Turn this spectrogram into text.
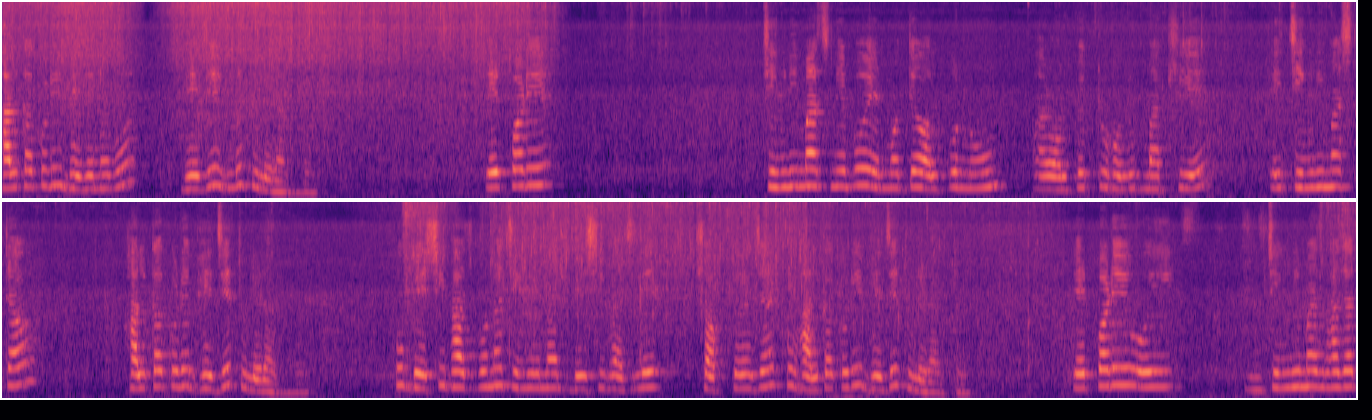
হালকা করেই ভেজে নেব, ভেজে এগুলো তুলে রাখব। এরপরে চিংড়ি মাছ নেব, এর মধ্যে অল্প নুন আর অল্প একটু হলুদ মাখিয়ে এই চিংড়ি মাছটাও হালকা করে ভেজে তুলে রাখব। খুব বেশি ভাজবো না, চিংড়ি মাছ বেশি ভাজলে শক্ত হয়ে যায়, খুব হালকা করে ভেজে তুলে রাখব। এরপরে ওই চিংড়ি মাছ ভাজার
